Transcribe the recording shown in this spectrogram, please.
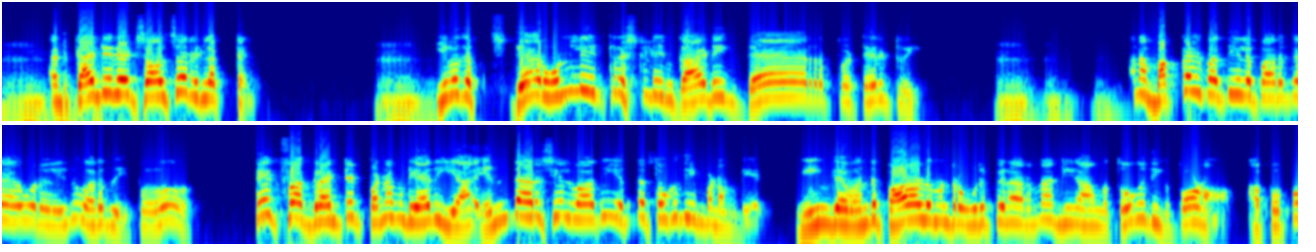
ம். அண்ட் கேண்டிடேட்ஸ் ஆல்சோ ரிலக்டன்ட் ம். இவங்க they are only interested in guarding their territory. ஆனா மக்கள் மத்தியில பாருங்க ஒரு இது வருது இப்போ டேக் ஃபார் கிராண்டட் பண்ண முடியாது எந்த அரசியல்வாதி எந்த தொகுதியும் பண்ண முடியாது நீங்க வந்து பாராளுமன்ற உறுப்பினர்னா நீங்க அவங்க தொகுதிக்கு போகணும். அப்பப்போ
